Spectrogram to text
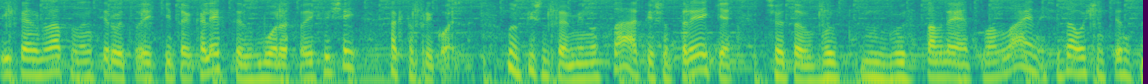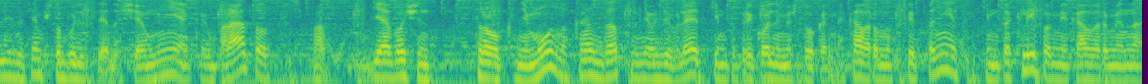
и каждый раз анонсирует свои какие-то коллекции, сборы своих вещей. Как-то прикольно. Ну, пишет прям минуса, пишет треки, все это вы, выставляет в онлайн, и всегда очень интересно следить за тем, что будет следующее. Мне, как брату, типа, я очень строг к нему, но каждый раз он меня удивляет какими-то прикольными штуками. Кавер на скриптонит, какими-то клипами, каверами на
